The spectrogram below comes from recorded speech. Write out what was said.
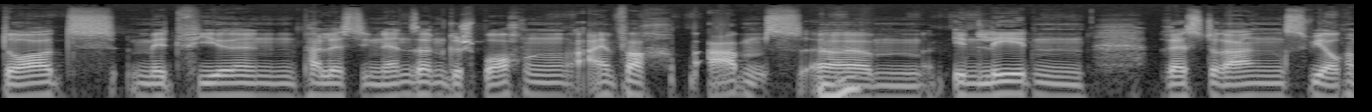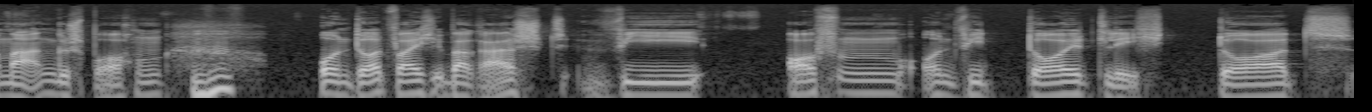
dort mit vielen Palästinensern gesprochen, einfach abends mhm. ähm, in Läden, Restaurants, wie auch immer angesprochen. Mhm. Und dort war ich überrascht, wie offen und wie deutlich dort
